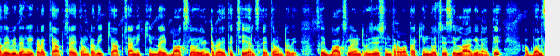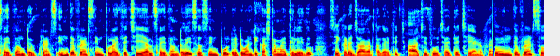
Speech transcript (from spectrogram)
అదేవిధంగా ఇక్కడ క్యాప్చా అయితే ఉంటుంది. ఈ క్యాప్చాని కింద ఈ బాక్స్లో ఎంటర్ అయితే చేయాల్సి అయితే ఉంటుంది. సో ఈ బాక్స్లో ఎంటర్ చేసిన తర్వాత కింద వచ్చేసి లాగిన్ అయితే అవ్వాల్సి అయితే ఉంటుంది ఫ్రెండ్స్. ఇంతే ఫ్రెండ్స్ సింపుల్ అయితే చేయాల్సి అయితే ఉంటుంది. సో సింపుల్ ఎటువంటి కష్టం అయితే లేదు. సో ఇక్కడ జాగ్రత్తగా అయితే ఆచితూచి అయితే చేయండి ఫ్రెండ్స్. సో ఇంతే ఫ్రెండ్స్. సో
